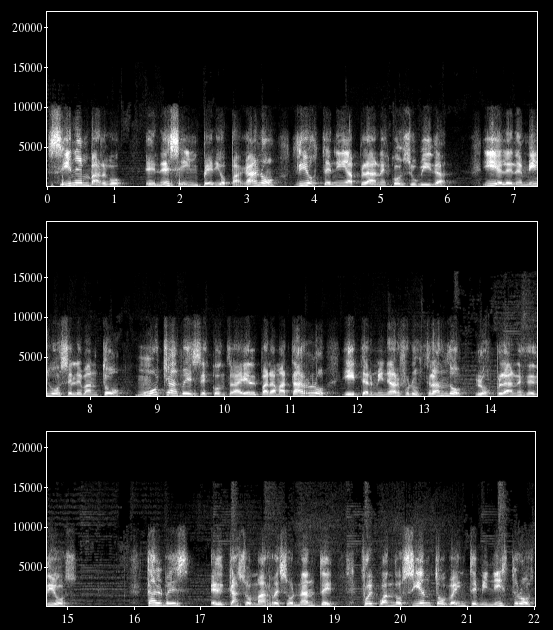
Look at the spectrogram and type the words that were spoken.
Sin embargo, en ese imperio pagano, Dios tenía planes con su vida. y el enemigo se levantó muchas veces contra él para matarlo y terminar frustrando los planes de Dios. Tal vez el caso más resonante fue cuando 120 ministros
